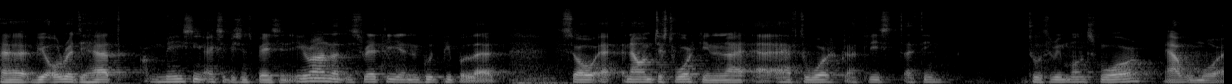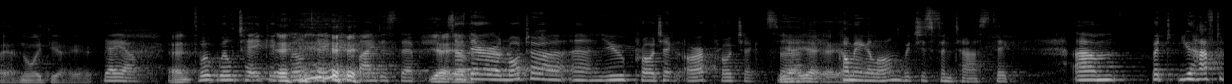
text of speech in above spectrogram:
Uh, we already had amazing exhibition space in Iran that is ready and good people there. So uh, now I'm just working, and I, I have to work at least I think two three months more. Yeah, more. I have no idea. Yeah, yeah. And we'll, we'll take it. We'll take it by the step. Yeah, so yeah. there are a lot of uh, new project art projects uh, Yeah, yeah, yeah, coming along, which is fantastic. Um, but you have to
